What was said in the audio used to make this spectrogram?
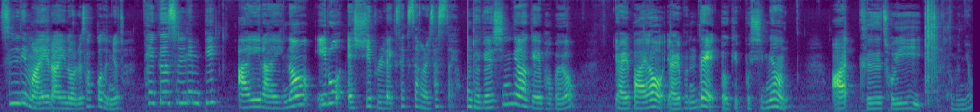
슬림 아이라이너를 샀거든요. 태그 슬림핏 아이라이너 1호 애쉬 블랙 색상을 샀어요. 되게 신기하게 봐봐요. 얇아요. 얇은데 여기 보시면 아 그 저희 잠깐만요.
